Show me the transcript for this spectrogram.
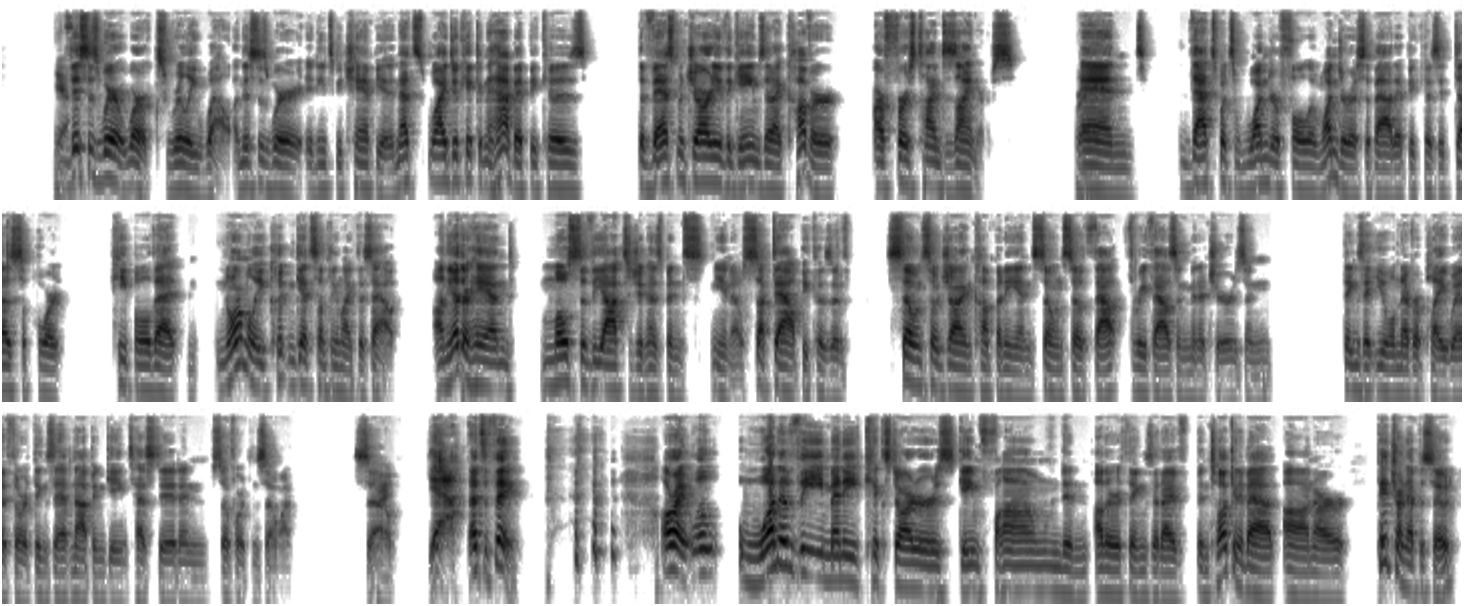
yeah. this is where it works really well, and this is where it needs to be championed, and that's why I do Kicking the Habit because the vast majority of the games that I cover are first time designers, right. and that's what's wonderful and wondrous about it because it does support people that normally couldn't get something like this out. On the other hand, most of the oxygen has been you know sucked out because of so and so giant company and so and so 3000 miniatures and things that you will never play with or things that have not been game tested and so forth and so on so right. yeah that's a thing all right well one of the many kickstarters Gamefound and other things that i've been talking about on our patreon episode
